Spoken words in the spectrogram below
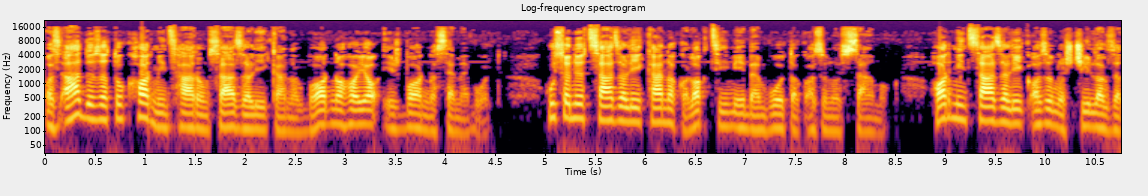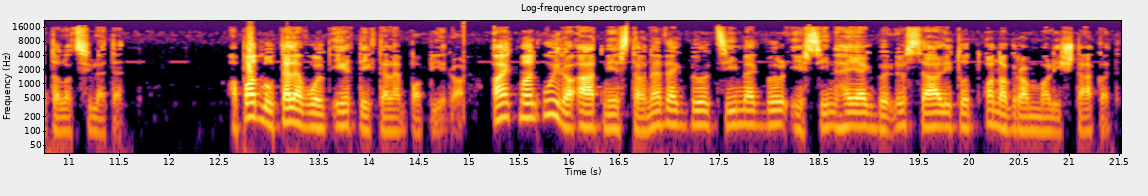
Az áldozatok 33 százalékának barna haja és barna szeme volt. 25 százalékának a lakcímében voltak azonos számok. 30 százalék azonos csillagzat alatt született. A padló tele volt értéktelen papírral. Eichmann újra átnézte a nevekből, címekből és színhelyekből összeállított anagrammalistákat.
